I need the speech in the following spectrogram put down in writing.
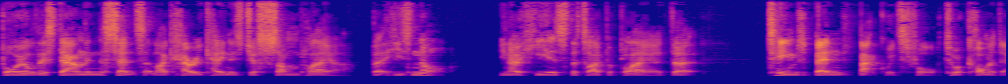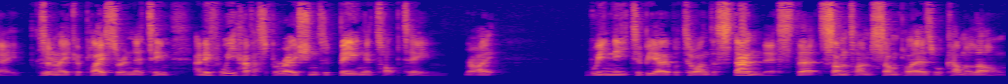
boil this down in the sense that like Harry Kane is just some player, but he's not. You know, he is the type of player that teams bend backwards for to accommodate to yeah. make a placer in their team. And if we have aspirations of being a top team, right? We need to be able to understand this that sometimes some players will come along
